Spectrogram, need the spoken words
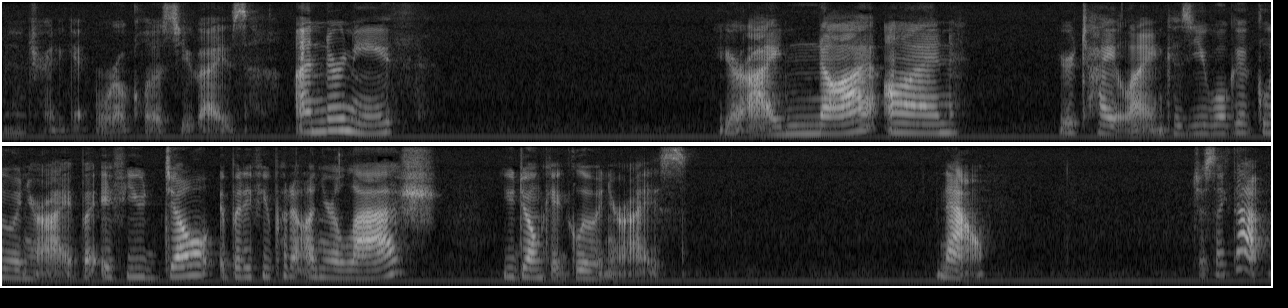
I'm gonna try to get real close to you guys, underneath your eye, not on your tight line because you will get glue in your eye. But if you don't, but if you put it on your lash, you don't get glue in your eyes. Now, just like that.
